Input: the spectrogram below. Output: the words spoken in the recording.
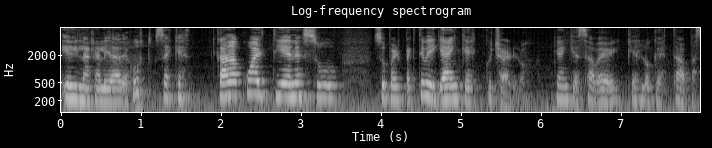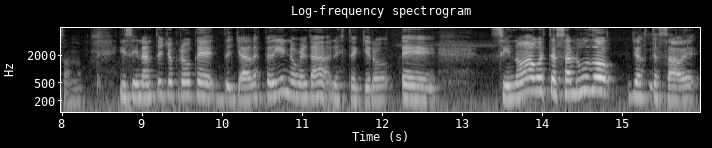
y la realidad de Justo. O sea, es que cada cual tiene su, su perspectiva y ya hay que escucharlo hay que saber qué es lo que está pasando. Y sin antes, yo creo que ya despedirnos, ¿verdad? Este, quiero, eh, si no hago este saludo, ya usted sabe,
